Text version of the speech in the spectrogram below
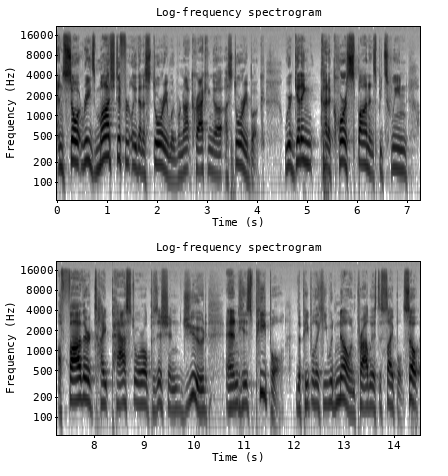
And so it reads much differently than a story would. We're not cracking a, a storybook. We're getting kind of correspondence between a father type pastoral position, Jude, and his people, the people that he would know and probably his disciples. So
